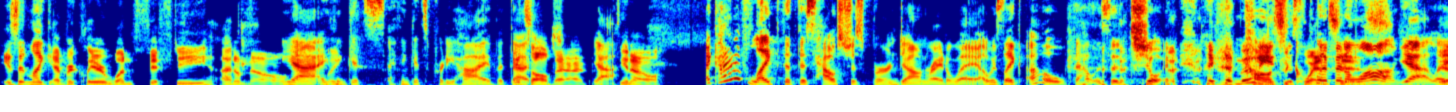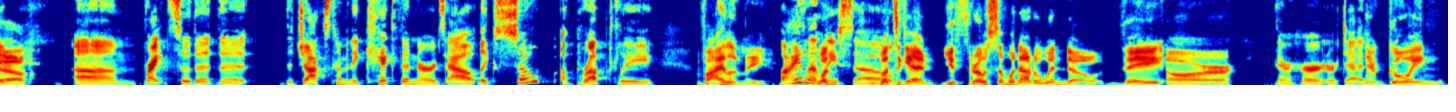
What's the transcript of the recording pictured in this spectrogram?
isn't like everclear 150 i don't know Yeah, I Like, think it's I think it's pretty high, but that it's all bad yeah. you know I kind of like that this house just burned down right away. I was like, oh, that was a joy. like the movie's just clipping Consequences. along. Yeah, like yeah. um right. So the the the jocks come and they kick the nerds out like so abruptly, Violently. violently What- so. Once again, you throw someone out a window, they are they're hurt or dead. they're going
